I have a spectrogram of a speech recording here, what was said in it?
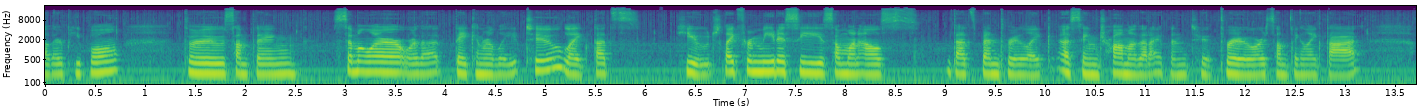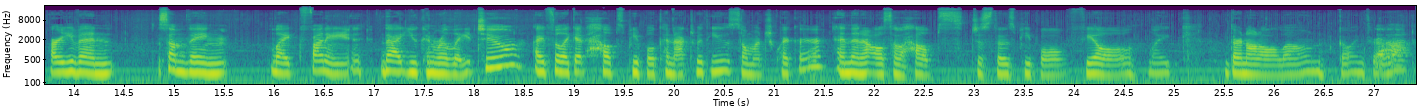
other people through something similar or that they can relate to, like that's huge. Like for me to see someone else that's been through like a same trauma that I've been to, through or something like that, or even something like funny that you can relate to, I feel like it helps people connect with you so much quicker. And then it also helps just those people feel like they're not all alone going through yeah. it.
